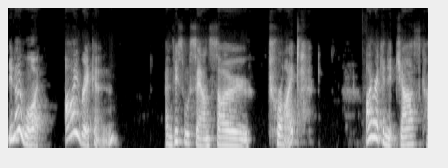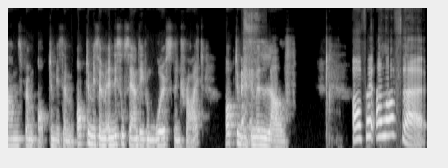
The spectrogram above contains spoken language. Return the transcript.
you know what? I reckon, and this will sound so trite, I reckon it just comes from optimism. Optimism, and this will sound even worse than trite optimism and love. Oh, but I love that.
